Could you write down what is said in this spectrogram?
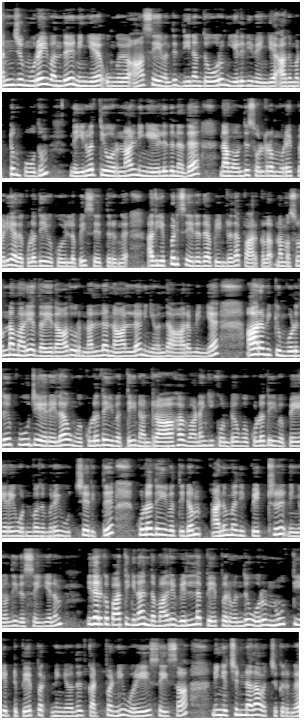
அஞ்சு முறை வந்து நீங்கள் உங்கள் ஆசையை வந்து தினந்தோறும் எழுதி வைங்க. அது மட்டும் போதும். இந்த இருபத்தி ஒரு நாள் நீங்கள் எழுதுனதை நம்ம வந்து சொல்கிற முறைப்படி அதை குலதெய்வ கோயிலில் போய் சேர்த்துருங்க. அது எப்படி செய்கிறது அப்படின்றத பார்க்கலாம். நம்ம சொன்ன மாதிரி அந்த ஏதாவது ஒரு நல்ல நாளில் நீங்கள் வந்து ஆரம்பிங்க. ஆரம்பிக்கும் பொழுது பூஜை அறையில் உங்கள் குலதெய்வத்தை நன்றாக வணங்கி கொண்டு உங்கள் குலதெய்வ பெயரை ஒன்பது முறை உச்சரித்து குலதெய்வ தெய்வத்திடம் அனுமதி பெற்று நீங்கள் வந்து இதை செய்யணும். இதற்கு பார்த்தீங்கன்னா இந்த மாதிரி வெள்ளை பேப்பர் வந்து ஒரு நூற்றி எட்டு பேப்பர் நீங்கள் வந்து கட் பண்ணி ஒரே சைஸாக நீங்கள் சின்னதாக வச்சுக்கிறோங்க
